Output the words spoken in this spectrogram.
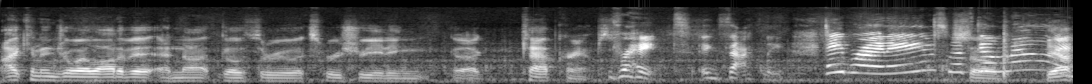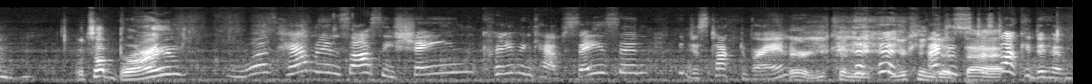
I can enjoy a lot of it and not go through excruciating uh, cap cramps. Right, exactly. Hey, Brian Ames, what's So, going on? yeah. What's up, Brian? What's happening, Saucy Shane? Craving capsaicin? We just talked to Brian. Here, you can you can I get just, that. just talking to him.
